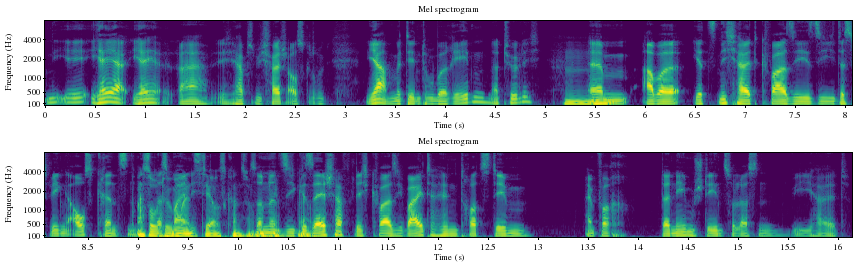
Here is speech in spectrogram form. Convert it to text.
ja, ja, ja, ja, ah, ich habe es mich falsch ausgedrückt. Ja, mit denen drüber reden natürlich, Hm. ähm, aber jetzt nicht halt quasi sie deswegen ausgrenzen. Ach so, das du meine meinst ich, die Ausgrenzung. sondern okay. sie ja. gesellschaftlich quasi weiterhin trotzdem einfach daneben stehen zu lassen, wie halt.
